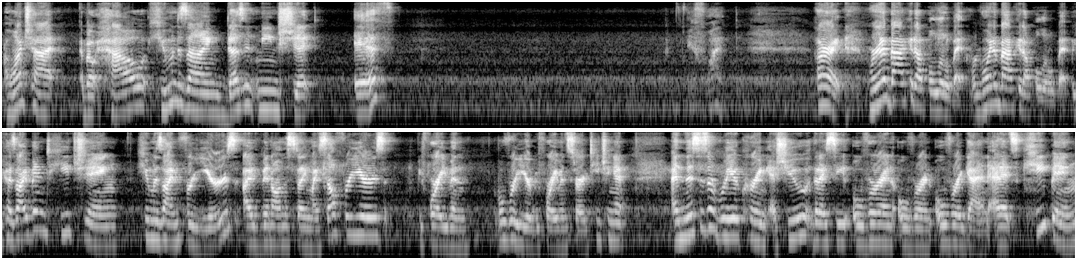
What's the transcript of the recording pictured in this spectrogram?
I want to chat about how human design doesn't mean shit if. If what? All right, we're going to back it up a little bit. We're going to back it up a little bit because I've been teaching design for years. I've been on the study myself for years, before I even, over a year before I even started teaching it. And this is a reoccurring issue that I see over and over and over again. And it's keeping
